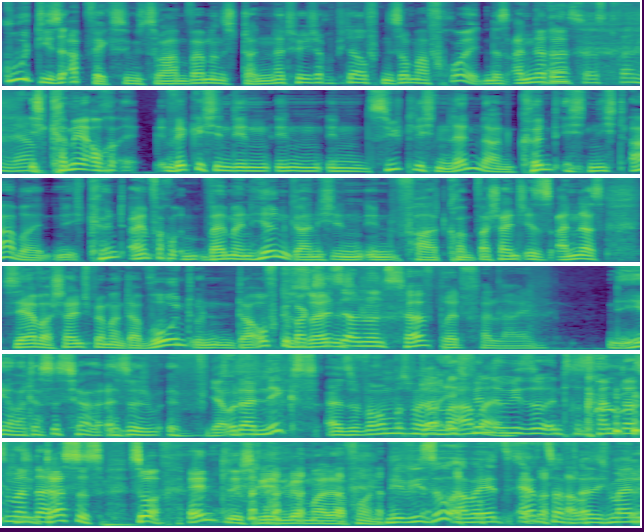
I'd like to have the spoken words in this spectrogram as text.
gut, diese Abwechslung zu haben, weil man sich dann natürlich auch wieder auf den Sommer freut. Und das andere, Da ist dran, ja. ich kann mir auch äh, wirklich in den in, in südlichen Ländern könnte ich nicht arbeiten. Ich könnte einfach, weil mein Hirn gar nicht in, in Fahrt kommt. Wahrscheinlich ist es anders, sehr wahrscheinlich, wenn man da wohnt und da Du aufgewachsen sollst ist. auch nur ein Surfbrett verleihen. Nee, aber das ist ja, also. äh, Ja, oder nix. Also warum muss man Doch, immer ich finde arbeiten? irgendwie so interessant, dass man da. das ist. So, endlich reden wir mal davon. Nee, wieso? Aber jetzt ernsthaft. Also ich meine,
